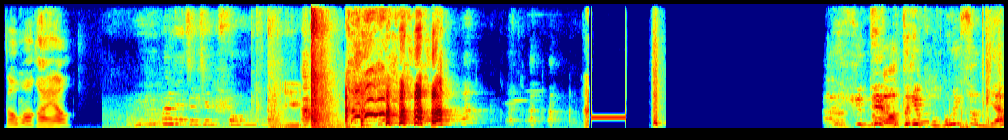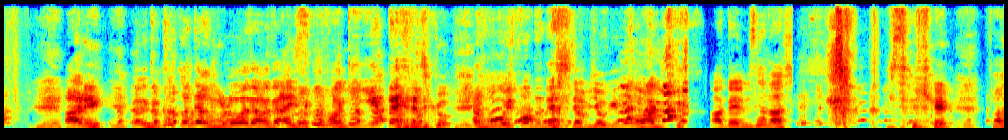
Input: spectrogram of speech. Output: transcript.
넘어가요 이... 근데 어떻게 보고 있었냐? 아니 누가 꺼냐고 물어보자마자 아, 이 새끼 방귀기겠다 해가지고 보고 있었는데 진짜 여기 보고 방귀 아 냄새나 씨. 이 새끼 아,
